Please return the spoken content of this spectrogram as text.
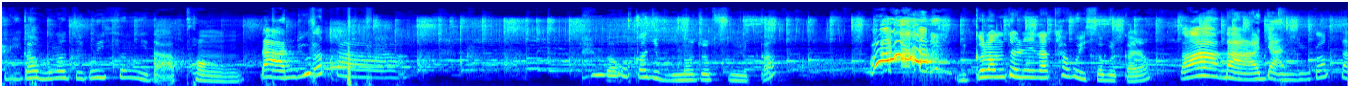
주기가 무너지고 있습니다. 펑. 나 안 죽었다. 햄버거까지 무너졌습니까? 미끄럼틀이나 타고 있어 볼까요? 나, 나 아직 안 죽었다.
